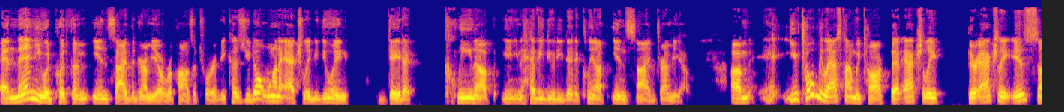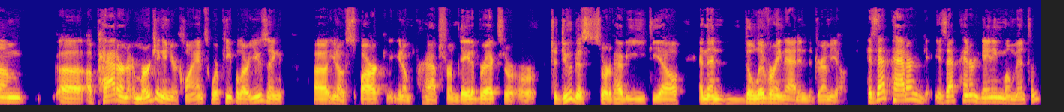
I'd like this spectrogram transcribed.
And then you would put them inside the Dremio repository because you don't want to actually be doing data cleanup, you know, heavy duty data cleanup inside Dremio. Um, you told me last time we talked that actually there actually is some uh, a pattern emerging in your clients where people are using uh, you know spark you know perhaps from databricks or, or to do this sort of heavy etl and then delivering that into dremio. Has that pattern is that pattern gaining momentum?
